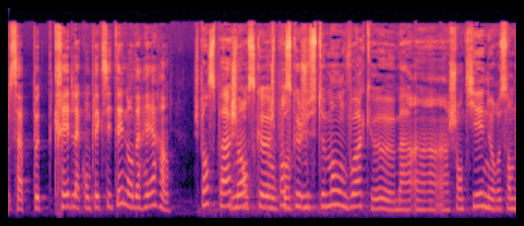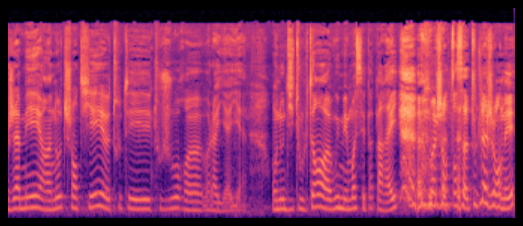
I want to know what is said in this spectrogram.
ça peut créer de la complexité, non, derrière? Je pense pas. Je pense que je pense que justement on voit que bah, un, chantier ne ressemble jamais à un autre chantier. Tout est toujours euh, voilà. Y a, y a, on nous dit tout le temps euh, oui mais moi c'est pas pareil. moi j'entends ça toute la journée.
